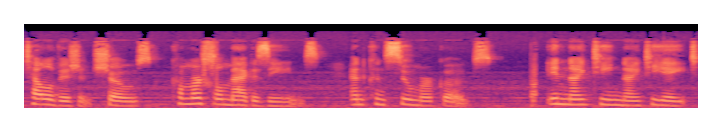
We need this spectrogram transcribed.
television shows, commercial magazines, and consumer goods. In 1998,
